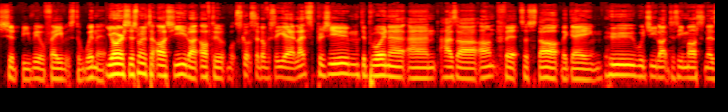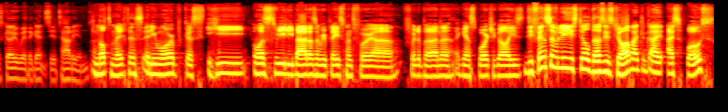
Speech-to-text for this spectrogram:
should be real favourites to win it. Joris, just wanted to ask you, like after what Scott said, obviously, yeah, let's presume De Bruyne and Hazard aren't fit to start the game. Who would you like to see Martinez go with against the Italians? Not Mertens anymore because he was really bad as a replacement for uh, for De Bruyne against Portugal. He's defensively he still does his job. I think I, I suppose.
